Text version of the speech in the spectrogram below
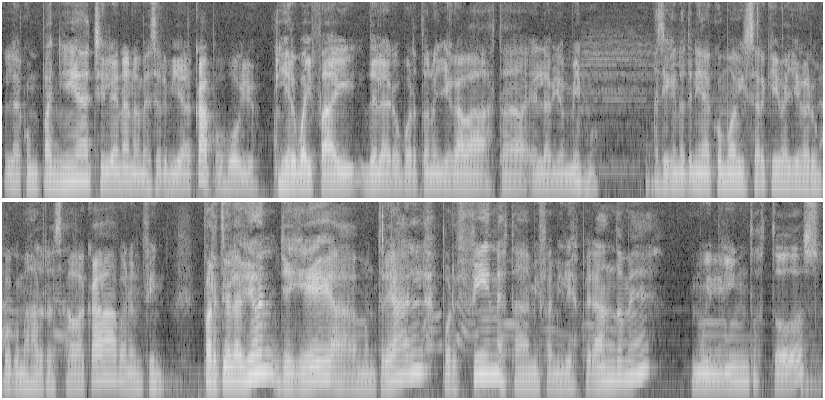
La compañía chilena no me servía acá, pues obvio. Y el wifi del aeropuerto no llegaba hasta el avión mismo. Así que no tenía cómo avisar que iba a llegar un poco más atrasado acá. Bueno, en fin. Partió el avión, llegué a Montreal. Por fin estaba mi familia esperándome. Muy lindos todos.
